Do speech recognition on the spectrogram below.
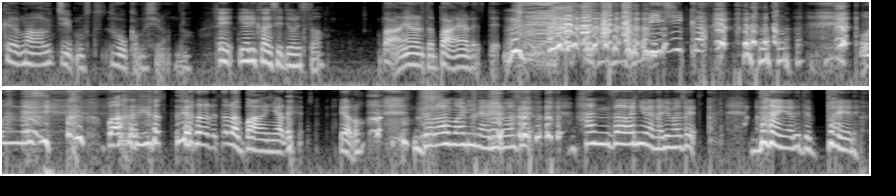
けどまあうちもそうかもしれんな。ええやり返せって言われてた？バーンやられたらバーンやれって。短 同じ。バーンや やられたらバーンやれやろ。ドラマになりません。半沢にはなりません。バンやれてバンやれ。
